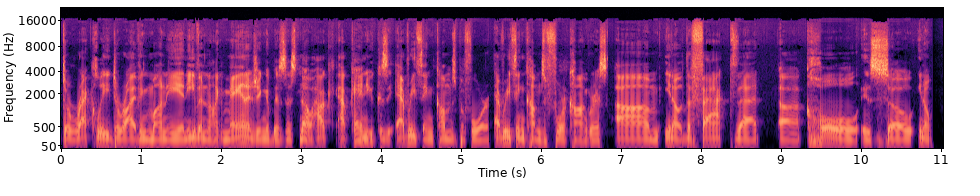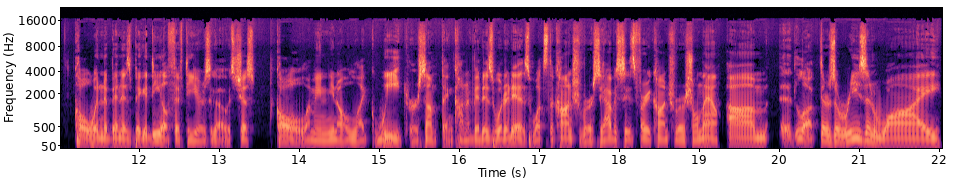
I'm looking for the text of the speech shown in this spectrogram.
directly deriving money and even like managing a business, no, how, how can you? Because everything comes before everything comes before Congress. Um, you know, the fact that uh, coal is so, you know, coal wouldn't have been as big a deal 50 years ago. It's just coal. I mean, you know, like wheat or something. Kind of, it is what it is. What's the controversy? Obviously, it's very controversial now. Um, look, there's a reason why.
